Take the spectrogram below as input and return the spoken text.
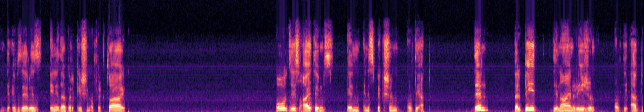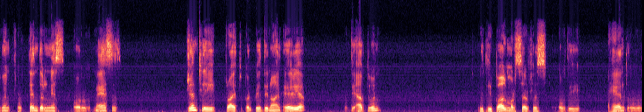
and if there is any divergation of recti all these items in inspection of the abdomen. Then palpate the nine region of the abdomen for tenderness or masses. Gently try to palpate the nine area of the abdomen with the palmar surface of the hand or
